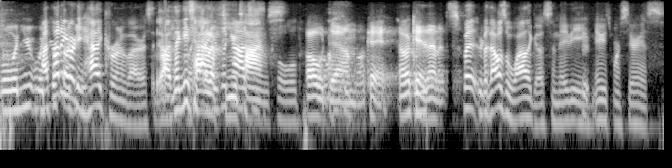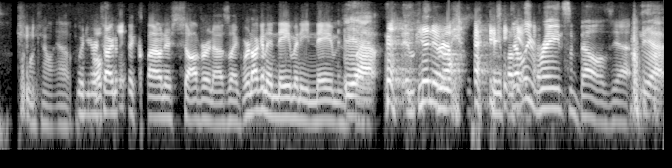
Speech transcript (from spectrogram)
Well, when you when I thought he already had coronavirus. I think he's Like, had it a was like, few "Nah, times." cold." Oh damn. Okay. Okay, then it's. But but that was a while ago, so maybe maybe it's more serious. One can only hope. when you were talking Hopefully. about the clownish sovereign, I was like, we're not gonna name any names. but- Yeah, no, no. I, Definitely ring some bells, yeah. yeah.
